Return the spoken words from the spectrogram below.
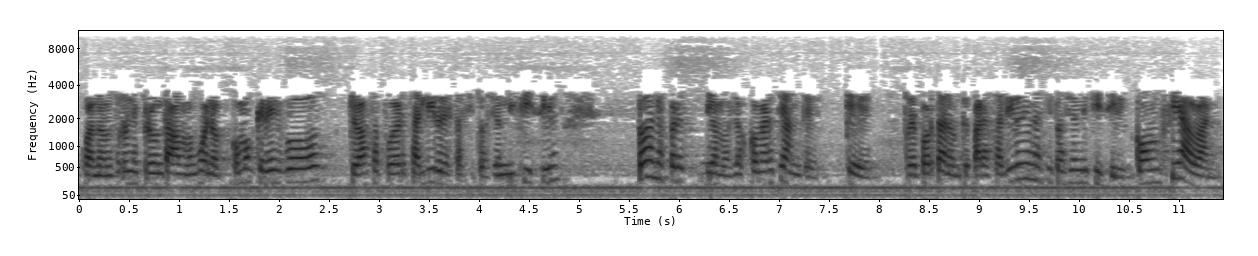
cuando nosotros les preguntábamos, bueno, ¿cómo crees vos que vas a poder salir de esta situación difícil? Todos los, digamos, los comerciantes que reportaron que para salir de una situación difícil confiaban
